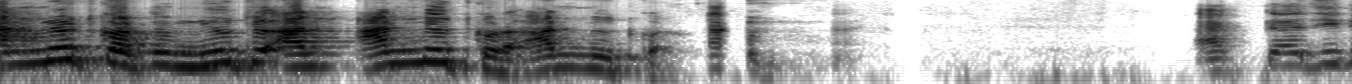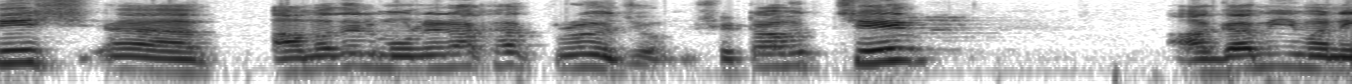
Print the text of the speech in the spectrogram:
আনমিউট কর তুমি মিউট আনমিউট করো আনমিউট করো একটা জিনিস আমাদের মনে রাখা প্রয়োজন সেটা হচ্ছে আগামী মানে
